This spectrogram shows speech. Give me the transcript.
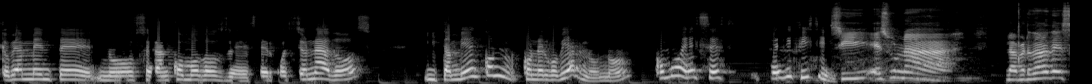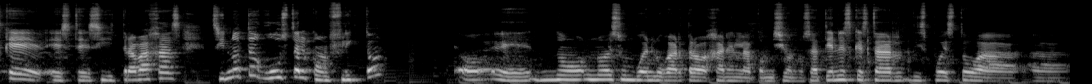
que obviamente no serán cómodos de ser cuestionados, y también con, el gobierno, ¿no? ¿Cómo es? es? Es difícil. Sí, es una... La verdad es que este, si trabajas, si no te gusta el conflicto, eh, no, no es un buen lugar trabajar en la comisión. O sea, tienes que estar dispuesto a,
